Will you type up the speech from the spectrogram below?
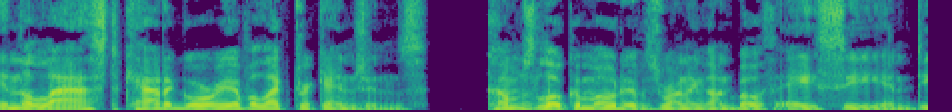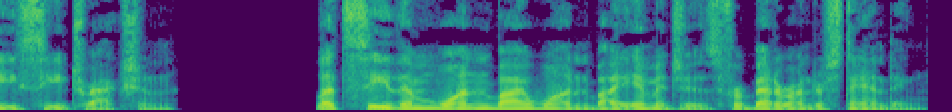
In the last category of electric engines comes locomotives running on both AC and DC traction. Let's see them one by one by images for better understanding.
